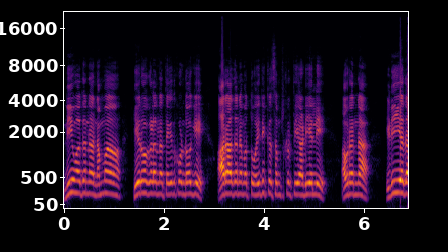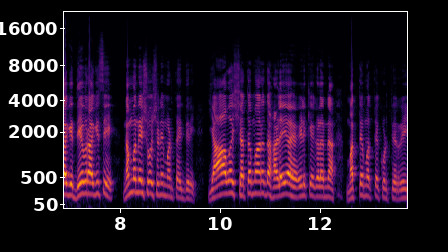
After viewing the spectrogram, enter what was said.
ನೀವು ಅದನ್ನು ನಮ್ಮ ಹೀರೋಗಳನ್ನು ತೆಗೆದುಕೊಂಡು ಹೋಗಿ ಆರಾಧನೆ ಮತ್ತು ವೈದಿಕ ಸಂಸ್ಕೃತಿಯ ಅಡಿಯಲ್ಲಿ ಅವರನ್ನು ಇಡೀಯದಾಗಿ ದೇವರಾಗಿಸಿ ನಮ್ಮನ್ನೇ ಶೋಷಣೆ ಮಾಡ್ತಾ ಇದ್ದೀರಿ. ಯಾವ ಶತಮಾನದ ಹಳೆಯ ಹೇಳಿಕೆಗಳನ್ನು ಮತ್ತೆ ಮತ್ತೆ ಕೊಡ್ತೀರ್ರಿ?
